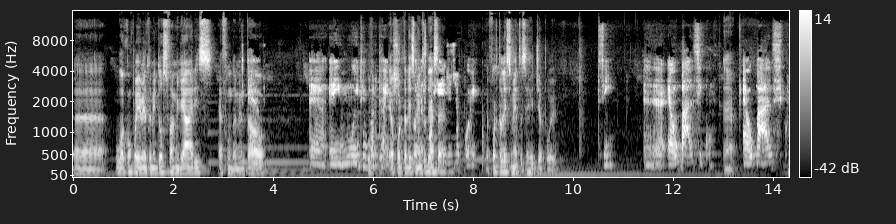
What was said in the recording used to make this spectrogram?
uh, o acompanhamento também dos familiares é fundamental. É, é, é muito importante. É o fortalecimento dessa rede de apoio. É o fortalecimento dessa rede de apoio. Sim. é, é o básico. É. É o básico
